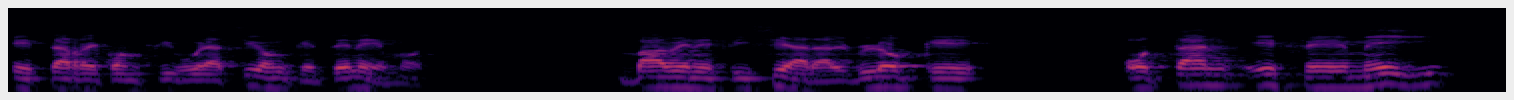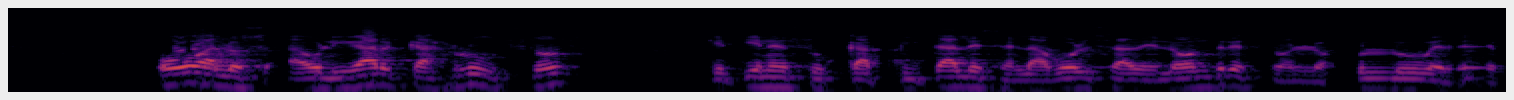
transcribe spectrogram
esta reconfiguración que tenemos va a beneficiar al bloque OTAN-FMI o a los oligarcas rusos que tienen sus capitales en la Bolsa de Londres o en los clubes de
